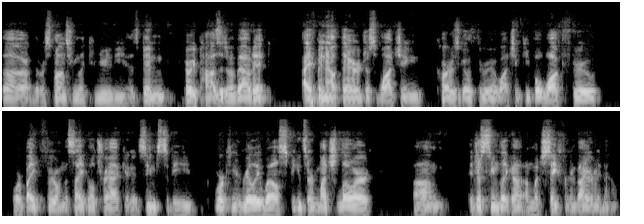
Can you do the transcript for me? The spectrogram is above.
the the response from the community has been very positive about it. I've been out there just watching cars go through it, watching people walk through or bike through on the cycle track, and it seems to be working really well. Speeds are much lower. Um, it just seems like a, a much safer environment now.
